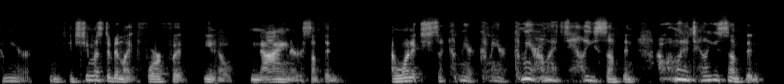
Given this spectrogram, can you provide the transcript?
come here. And she must have been like four foot, you know, nine or something. I wanted, she's like, come here, come here, come here. I want to tell you something. I want to tell you something.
